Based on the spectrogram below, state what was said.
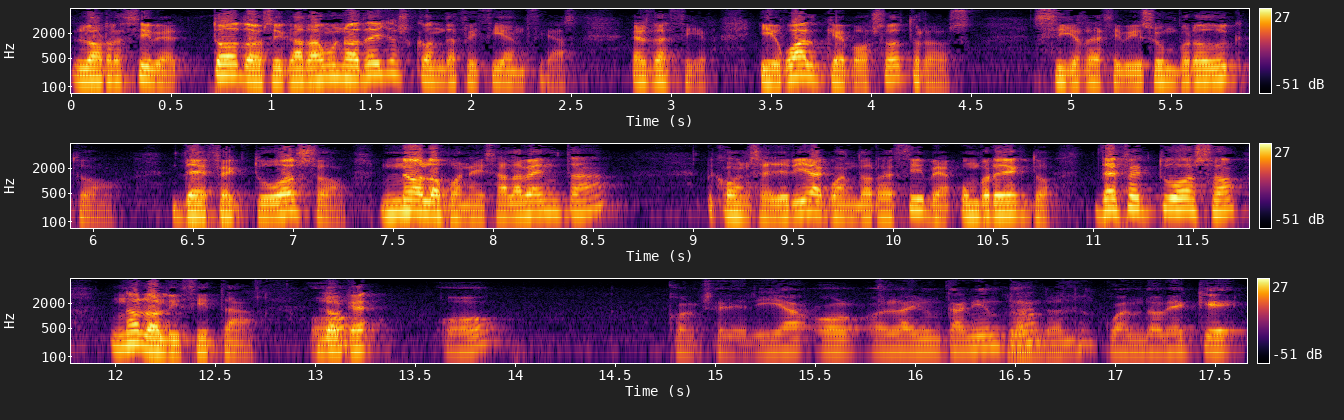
los recibe todos y cada uno de ellos con deficiencias. Es decir, igual que vosotros, si recibís un producto defectuoso, no lo ponéis a la venta, Consellería cuando recibe un proyecto defectuoso, no lo licita. O, Lo que, o Consellería o, o el Ayuntamiento, cuando ve que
